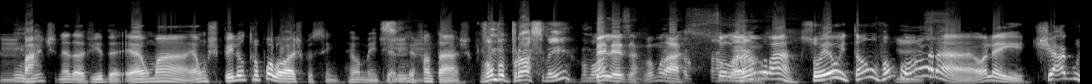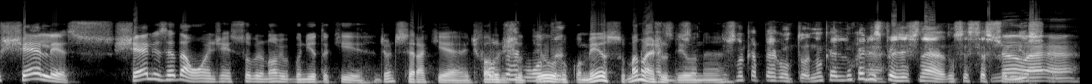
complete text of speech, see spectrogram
Hum. parte, né, da vida, é, uma, é um espelho antropológico, assim, realmente. É, é fantástico. Vamos pro próximo aí? Vamos? Beleza, vamos lá. Solano. Vamos lá. Sou eu, então? Vambora. Olha aí. Thiago Schelles. Schelles é da onde, hein? Sobrenome bonito aqui. De onde será que é? A gente falou Boa de pergunta. judeu no começo, mas não é A judeu, gente- né? A gente nunca perguntou, nunca, ele nunca disse É. pra gente, né? Não sei se é suíço. Não, né?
